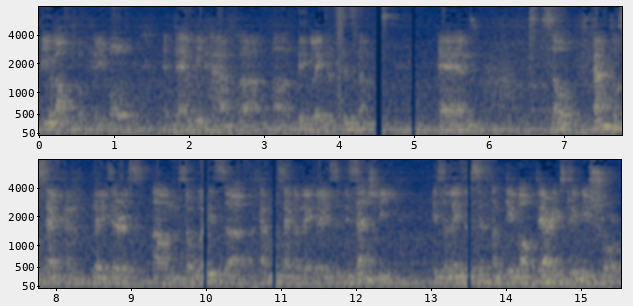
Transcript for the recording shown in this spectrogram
big optical table, and then we have uh, big laser systems. And so femtosecond lasers, um, so what is a femtosecond laser? It's essentially is a laser system give out very extremely short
